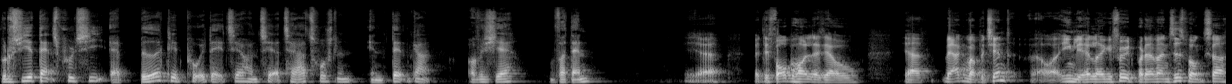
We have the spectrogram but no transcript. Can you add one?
Vil du sige, at dansk politi er bedre klædt på i dag til at håndtere terrortruslen end dengang? Og hvis ja, hvordan? Ja, med det forbehold, at jeg jo jeg hverken var betjent, og egentlig heller ikke født på det daværende tidspunkt, så,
